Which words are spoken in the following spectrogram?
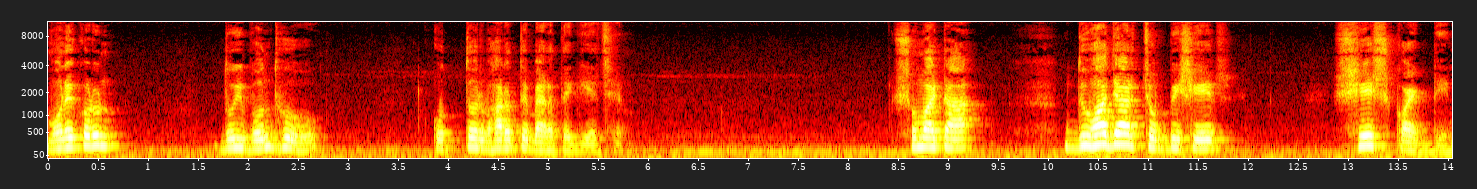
মনে করুন, দুই বন্ধু উত্তর ভারতে বেড়াতে গিয়েছে। সময়টা দু হাজার চব্বিশের শেষ কয়েকদিন।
